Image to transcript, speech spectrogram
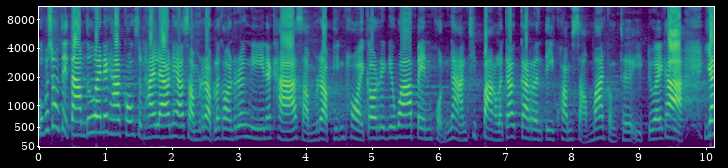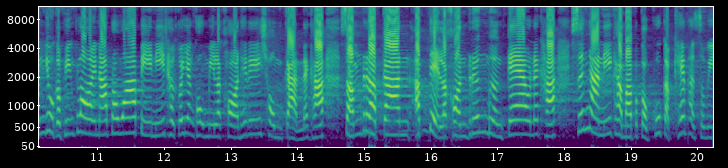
คุณผู้ชมติดตามด้วยนะคะโค้งสุดท้ายแล้วนะคะสำหรับละครเรื่องนี้นะคะสำหรับพิงพลอยก็เรียกได้ว่าเป็นผลงานที่ปังแล้วก็การันตีความสามารถของเธออีกด้วยค่ะ ยังอยู่กับพิงพลอยนะ เพราะว่าปีนี้เธอก็ยังคงมีละครให้ได้ชมกันนะคะสำหรับการอัปเดตละครเรื่องเมืองแก้วนะคะ ซึ่งงานนี้ค่ะมาประกบคู่กับเข้มหัสวี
